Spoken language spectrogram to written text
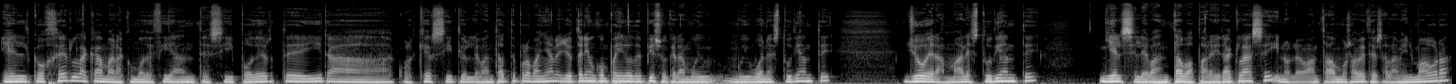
El coger la cámara, como decía antes, y poderte ir a cualquier sitio, el levantarte por la mañana. Yo tenía un compañero de piso que era muy, muy buen estudiante, yo era mal estudiante, y él se levantaba para ir a clase y nos levantábamos a veces a la misma hora.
